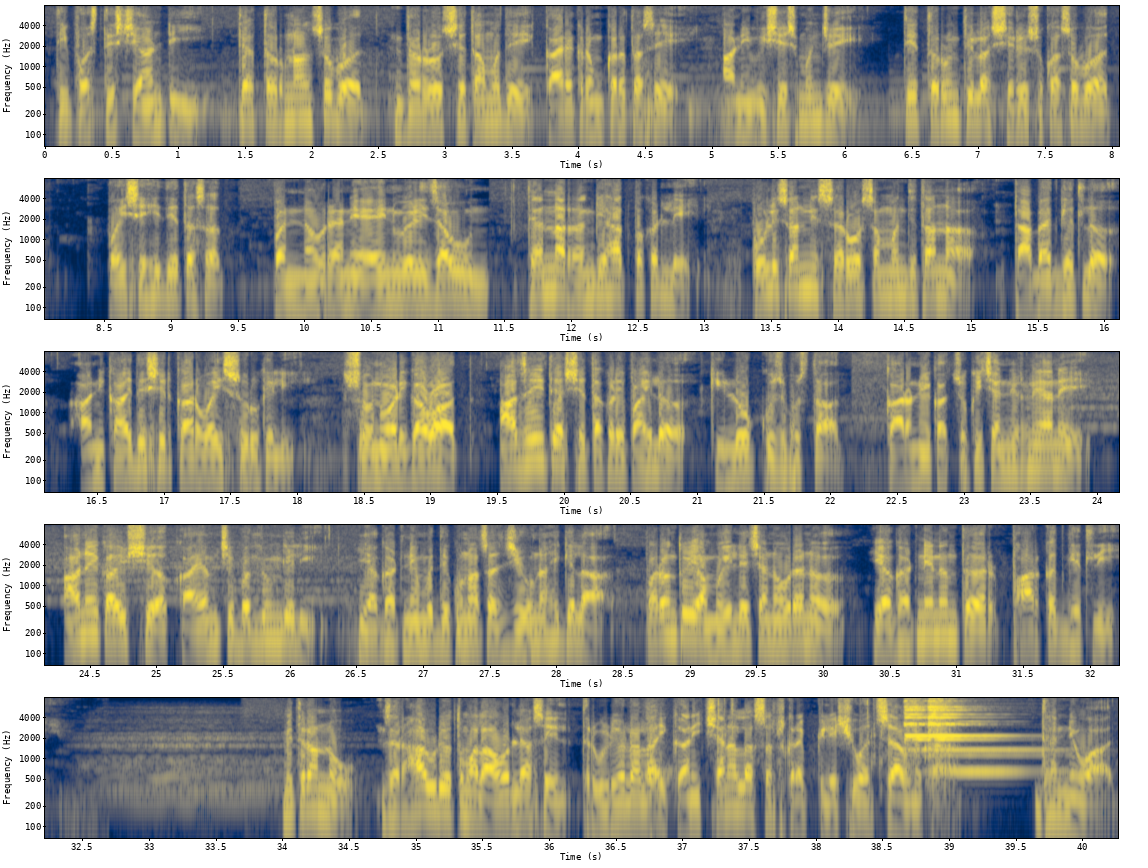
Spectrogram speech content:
ती पस्तीसची आंटी त्या तरुणांसोबत दररोज शेतामध्ये कार्यक्रम करत असे आणि विशेष म्हणजे ते तरुण तिला शरीरसुखासोबत पैसेही देत असत. पण नवऱ्याने ऐनवेळी जाऊन त्यांना रंगेहात पकडले. पोलिसांनी सर्व संबंधितांना ताब्यात घेतलं आणि कायदेशीर कारवाई सुरू केली. सोनवाडी गावात आजही त्या शेताकडे पाहिलं की लोक कुजबुजतात. कारण एका चुकीच्या निर्णयाने अनेक आयुष्य कायमची बदलून गेली. या घटनेमध्ये कुणाचा जीव नाही गेला परंतु या महिलेच्या नवऱ्यानं या घटनेनंतर फारकत घेतली. मित्रांनो जर हा व्हिडिओ तुम्हाला आवडला असेल तर व्हिडिओला लाईक आणि चॅनलला सबस्क्राईब केल्याशिवाय जाऊ नका. धन्यवाद.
